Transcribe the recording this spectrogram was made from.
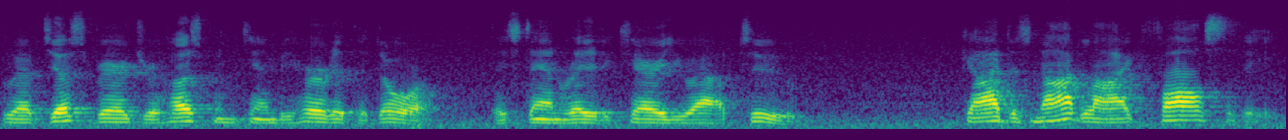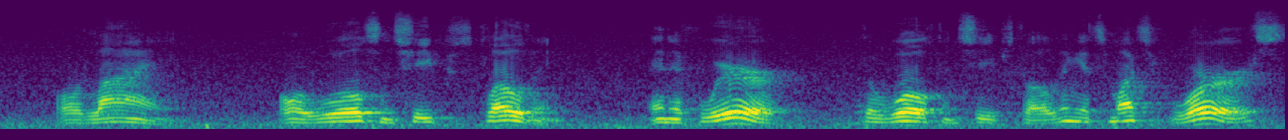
who have just buried your husband can be heard at the door. They stand ready to carry you out too. God does not like falsity or lying or wolves in sheep's clothing. And if we're the wolf in sheep's clothing, it's much worse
